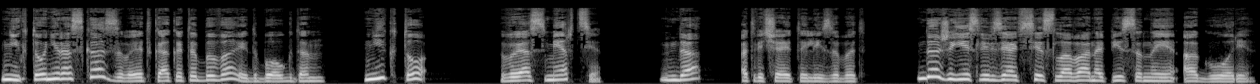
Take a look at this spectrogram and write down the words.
«Никто не рассказывает, как это бывает, Богдан. Никто. Вы о смерти?» «Да», — отвечает Элизабет. «Даже если взять все слова, написанные о горе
